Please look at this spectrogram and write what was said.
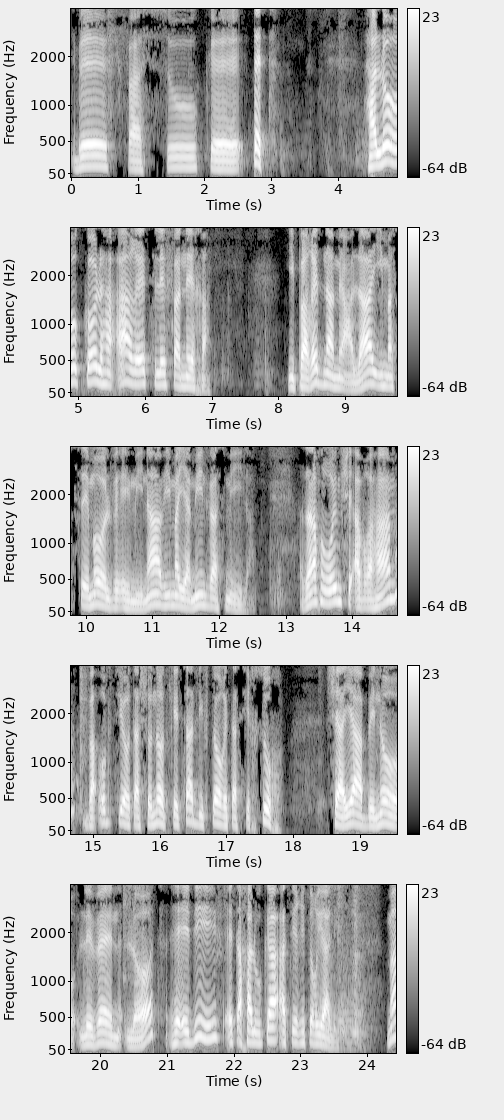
בפסוק אה, ט' הלא כל הארץ לפניך, היפרדנה מעלי עם השמאל וימינה ועם הימין והשמאלה. אז אנחנו רואים שאברהם, באופציות השונות כיצד לפתור את הסכסוך שהיה בינו לבין לוט, העדיף את החלוקה הטריטוריאלית. מה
